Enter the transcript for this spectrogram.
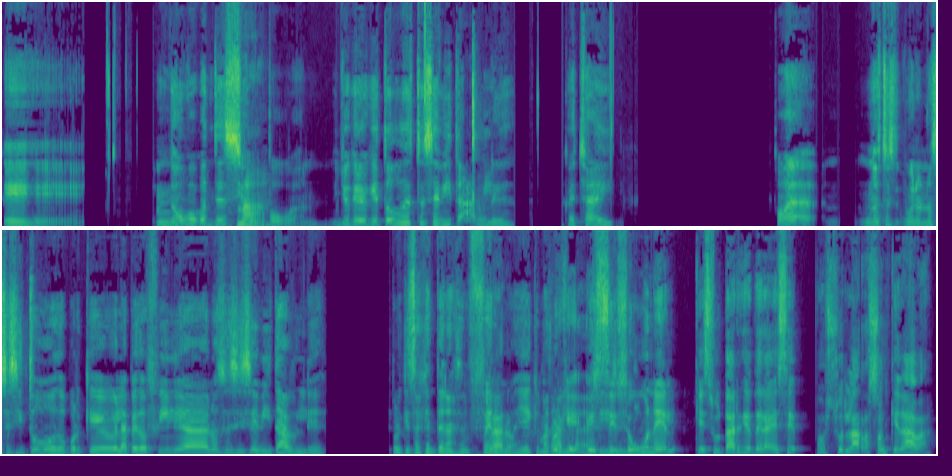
Eh, no hubo contención, No. Yo creo que todo esto es evitable. ¿Cachai? Bueno, no estoy- bueno, no sé si todo, porque la pedofilia no sé si es evitable. Porque esa gente nace enferma Claro, y hay que matarla. Porque así según él, que su target era ese por su, la razón que daba.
